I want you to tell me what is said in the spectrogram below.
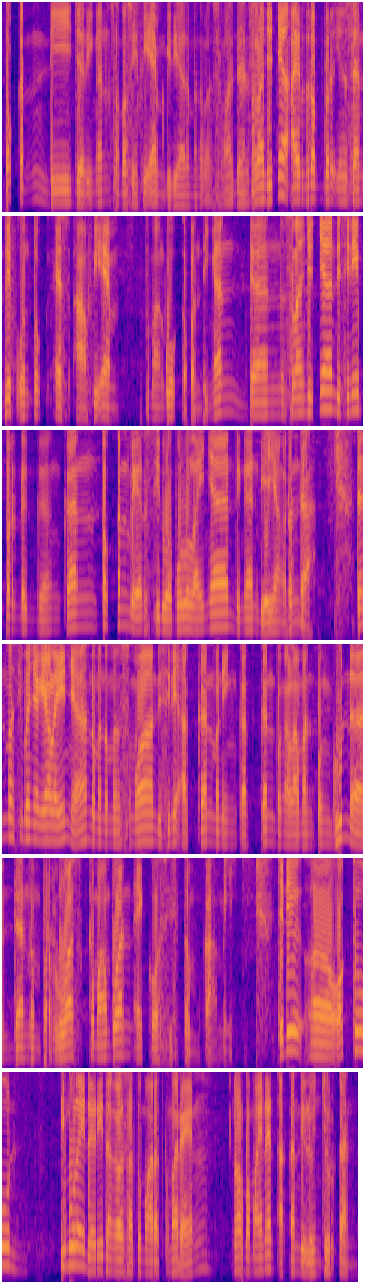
token di jaringan Satoshi VM gitu ya teman-teman semua. Dan selanjutnya airdrop berinsentif untuk SAVM pemangku kepentingan. Dan selanjutnya di sini perdagangkan token BRC20 lainnya dengan biaya yang rendah. Dan masih banyak yang lainnya, teman-teman semua di sini akan meningkatkan pengalaman pengguna dan memperluas kemampuan ekosistem kami. Jadi uh, waktu dimulai dari tanggal 1 Maret kemarin, Alpha Mainnet akan diluncurkan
